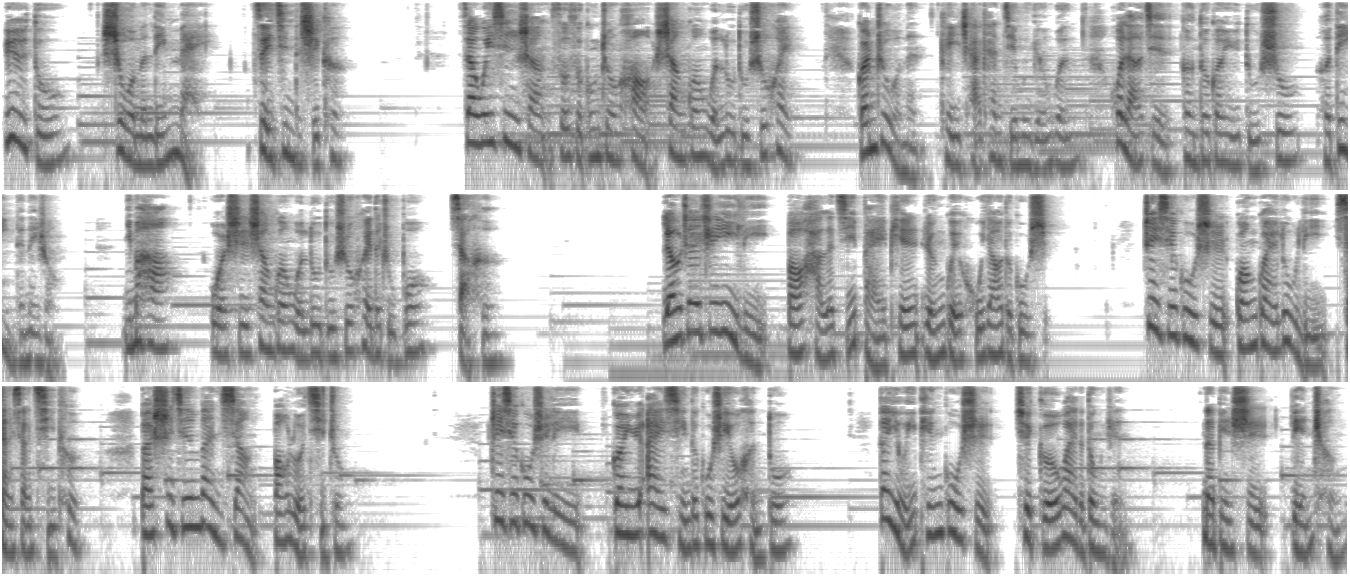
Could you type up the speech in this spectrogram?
阅读是我们离美最近的时刻。在微信上搜索公众号“上官文露读书会”，关注我们，可以查看节目原文或了解更多关于读书和电影的内容。你们好，我是上官文露读书会的主播小何。《聊斋志异》里包含了几百篇人鬼狐妖的故事，这些故事光怪陆离，想象奇特。把世间万象包罗其中。这些故事里，关于爱情的故事有很多，但有一篇故事却格外的动人，那便是《连城》。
